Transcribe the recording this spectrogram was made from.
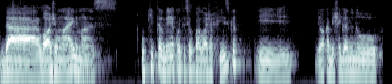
da loja online, mas o que também aconteceu com a loja física. E eu acabei chegando no,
